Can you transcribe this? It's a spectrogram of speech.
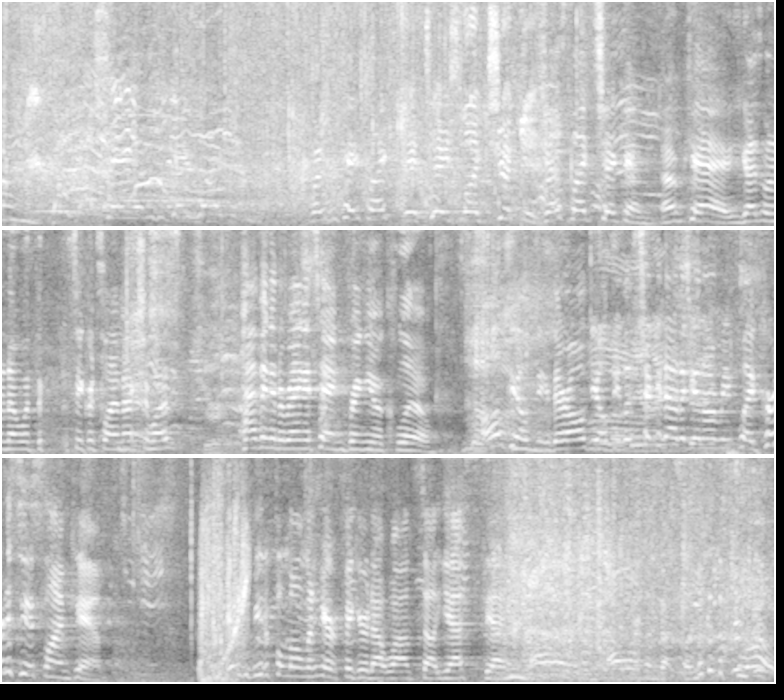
Shane, what does it taste like? What does it taste like? It tastes like chicken. Just like chicken. Okay. You guys want to know what the secret slime action was? Sure. Having an orangutan bring you a clue. All guilty. They're all guilty. Let's check it out again on replay, courtesy of Slime Cam. Was a beautiful moment here at Figure It Out Wild Style. Yes, yes. All, all of them got slime. Look at the flow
